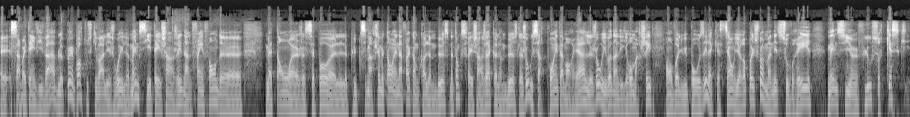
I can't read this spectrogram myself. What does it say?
euh, ça va être invivable. Peu importe où ce qu'il va aller jouer, là, même s'il était échangé dans le fin fond de, mettons, euh, je sais pas, euh, le plus petit marché, mettons une affaire comme Columbus, mettons qu'il se fait échanger à Columbus, le jour où il se repointe à Montréal, le jour où il va dans les gros marchés, on va lui poser la question. Il n'y aura pas le choix à un de s'ouvrir, même s'il y a un flou sur qu'est-ce qui,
